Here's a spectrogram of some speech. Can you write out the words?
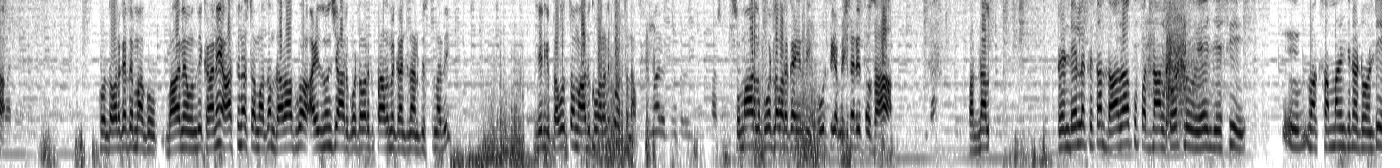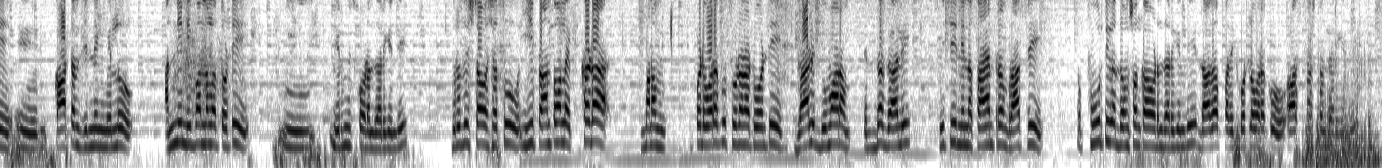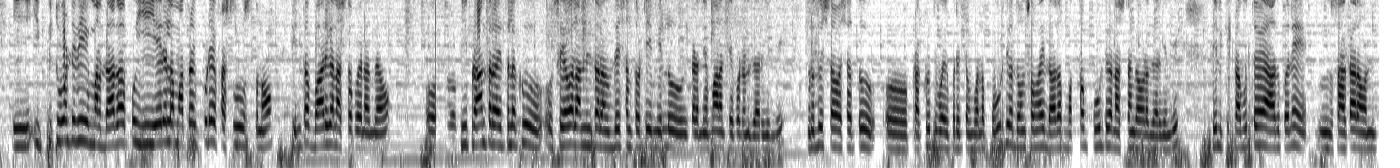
కొంతవరకు అయితే మాకు బాగానే ఉంది. కానీ ఆస్తి నష్టం మాత్రం దాదాపుగా ఐదు నుంచి ఆరు కోట్ల వరకు ప్రాథమిక అంచనా అనిపిస్తున్నది. దీనికి ప్రభుత్వం ఆదుకోవాలని కోరుతున్నాం. సుమారు కోట్ల వరకు అయింది పూర్తిగా మిషనరీతో సహా. పద్నాలుగు రెండేళ్ళ క్రితం దాదాపు పద్నాలుగు కోట్లు వ్యయం చేసి మాకు సంబంధించినటువంటి ఈ కాటన్ జిన్నింగ్ మిల్లు అన్ని నిబంధనలతోటి నిర్మించుకోవడం జరిగింది. దురదృష్టవశాత్తు ఈ ప్రాంతంలో ఎక్కడ మనం ఇప్పటి వరకు చూడనటువంటి గాలి దుమారం పెద్ద గాలి వీచి నిన్న సాయంత్రం రాత్రి పూర్తిగా ధ్వంసం కావడం జరిగింది. దాదాపు పది కోట్ల వరకు ఆస్తి నష్టం జరిగింది. ఈ ఇటువంటిది మన దాదాపు ఈ ఏరియాలో మాత్రం ఇప్పుడే ఫస్ట్ చూస్తున్నాం. ఇంత భారీగా నష్టపోయినాం మేము. ఈ ప్రాంత రైతులకు సేవలు అందించాలనే ఉద్దేశంతో మిల్లు ఇక్కడ నిర్మాణం చేపట్టడం జరిగింది. దురదృష్టవశాత్తు ప్రకృతి వైపరీత్యం వల్ల పూర్తిగా ధ్వంసమై దాదాపు మొత్తం పూర్తిగా నష్టం కావడం జరిగింది. దీనికి ప్రభుత్వమే ఆదుకొని సహకారం అంది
